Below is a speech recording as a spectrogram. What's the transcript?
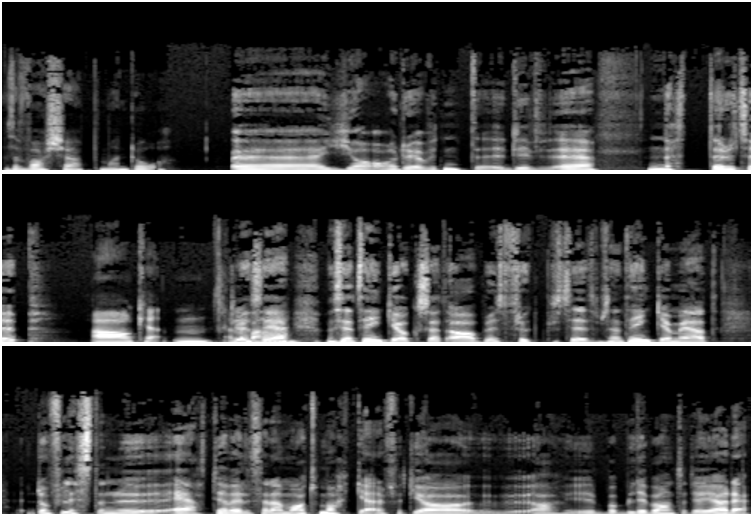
Alltså vad köper man då? Uh, ja du, jag vet inte. Det, uh, nötter typ. Ja okej. Okay. Mm, jag säga. Men sen tänker jag också att, ja frukt precis. Men sen tänker jag mig att de flesta, nu äter jag väldigt sällan mat på mackar för att jag, ja, det blir bara inte att jag gör det.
